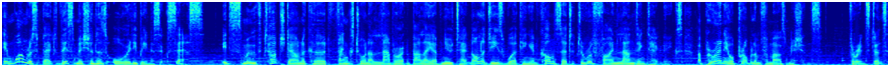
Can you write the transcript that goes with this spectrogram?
In one respect, this mission has already been a success. Its smooth touchdown occurred thanks to an elaborate ballet of new technologies working in concert to refine landing techniques, a perennial problem for Mars missions. For instance,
